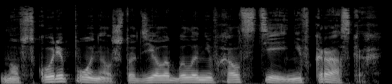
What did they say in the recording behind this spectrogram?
Но вскоре понял, что дело было не в холсте и не в красках.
